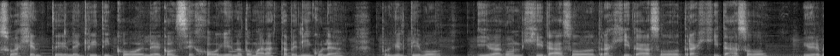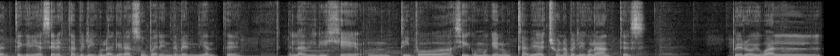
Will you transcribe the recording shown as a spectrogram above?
Su agente le criticó, le aconsejó que no tomara esta película. Porque el tipo iba con hitazo tras hitazo tras hitazo. Y de repente quería hacer esta película que era súper independiente. La dirige un tipo así como que nunca había hecho una película antes. Pero igual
